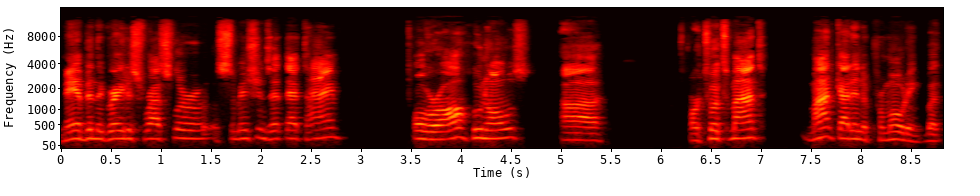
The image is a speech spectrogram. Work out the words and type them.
May have been the greatest wrestler submissions at that time. Overall, who knows? Uh, or Toots Mondt. Mondt got into promoting, but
